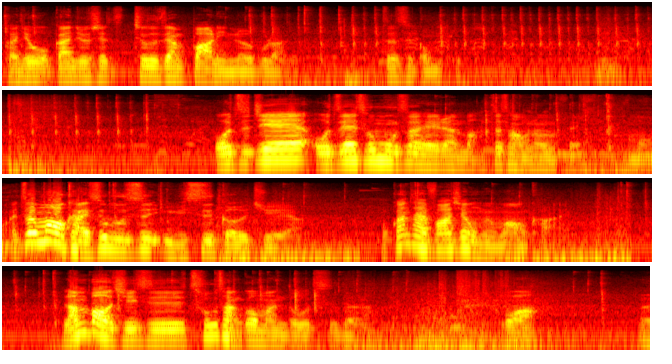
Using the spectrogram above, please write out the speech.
感觉我刚就是就是这样霸凌勒布朗，这是公平。我直接我直接出暮色黑刃吧，这场我那么肥，哎，这茂凯是不是与世隔绝啊？我刚才发现我们有冒卡，蓝宝其实出场过蛮多次的啦。哇，呃，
